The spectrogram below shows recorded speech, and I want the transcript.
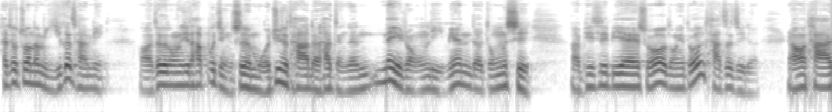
他就做那么一个产品啊，这个东西它不仅是模具是他的，它整个内容里面的东西。啊，PCBA 所有东西都是他自己的，然后他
